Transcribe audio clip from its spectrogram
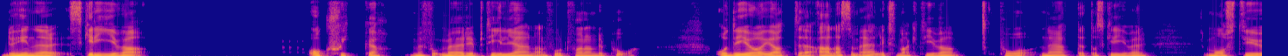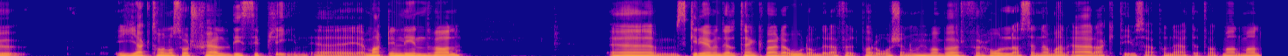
du hinner skriva och skicka med, med reptilhjärnan fortfarande på. Och det gör ju att eh, alla som är liksom aktiva på nätet och skriver måste ju iaktta någon sorts självdisciplin. Eh, Martin Lindvall eh, skrev en del tänkvärda ord om det där för ett par år sedan om hur man bör förhålla sig när man är aktiv så här på nätet. Att man, man,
